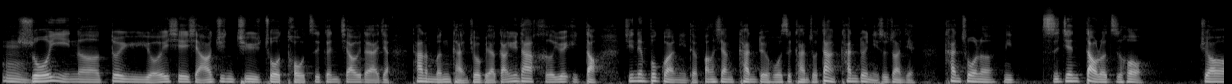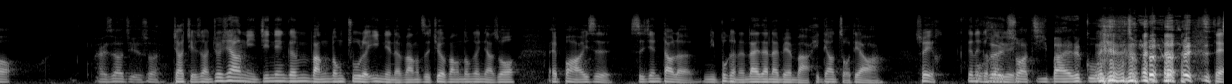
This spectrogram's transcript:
嗯所以呢，对于有一些想要进去做投资跟交易的来讲，它的门槛就比较高，因为它合约一到，今天不管你的方向看对或是看错，但看对你是赚钱，看错了，你时间到了之后就要还是要结算。就要结算。就像你今天跟房东租了一年的房子，就房东跟你讲说，哎，不好意思，时间到了，你不可能赖在那边吧，一定要走掉啊。所以跟那个合约耍鸡掰的故意 对，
